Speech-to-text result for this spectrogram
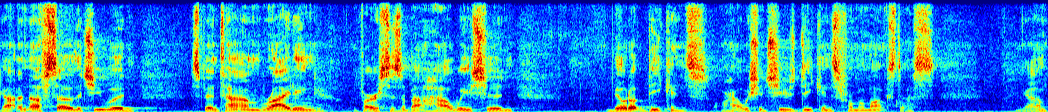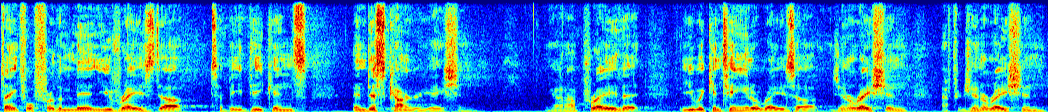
God enough so that you would spend time writing verses about how we should build up deacons or how we should choose deacons from amongst us. God, I'm thankful for the men you've raised up to be deacons in this congregation. God, I pray that you would continue to raise up generation after generation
